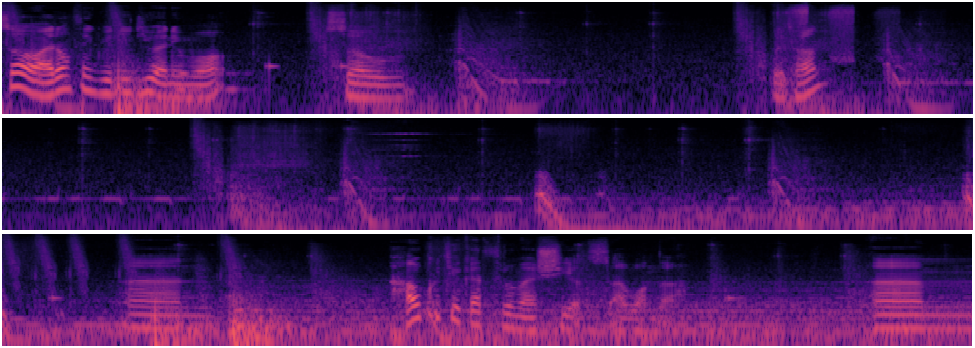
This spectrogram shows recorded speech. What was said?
So, I don't think we need you anymore. So... Return. And... How could you get through my shields, I wonder? Um...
